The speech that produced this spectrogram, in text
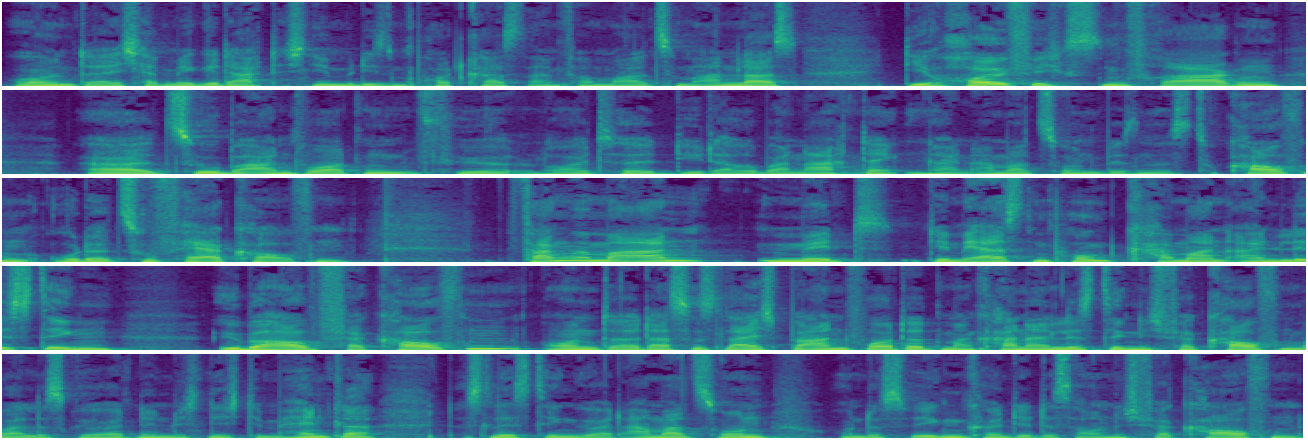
Und äh, ich habe mir gedacht, ich nehme diesen Podcast einfach mal zum Anlass, die häufigsten Fragen äh, zu beantworten für Leute, die darüber nachdenken, ein Amazon-Business zu kaufen oder zu verkaufen. Fangen wir mal an mit dem ersten Punkt. Kann man ein Listing überhaupt verkaufen? Und äh, das ist leicht beantwortet. Man kann ein Listing nicht verkaufen, weil es gehört nämlich nicht dem Händler. Das Listing gehört Amazon und deswegen könnt ihr das auch nicht verkaufen.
